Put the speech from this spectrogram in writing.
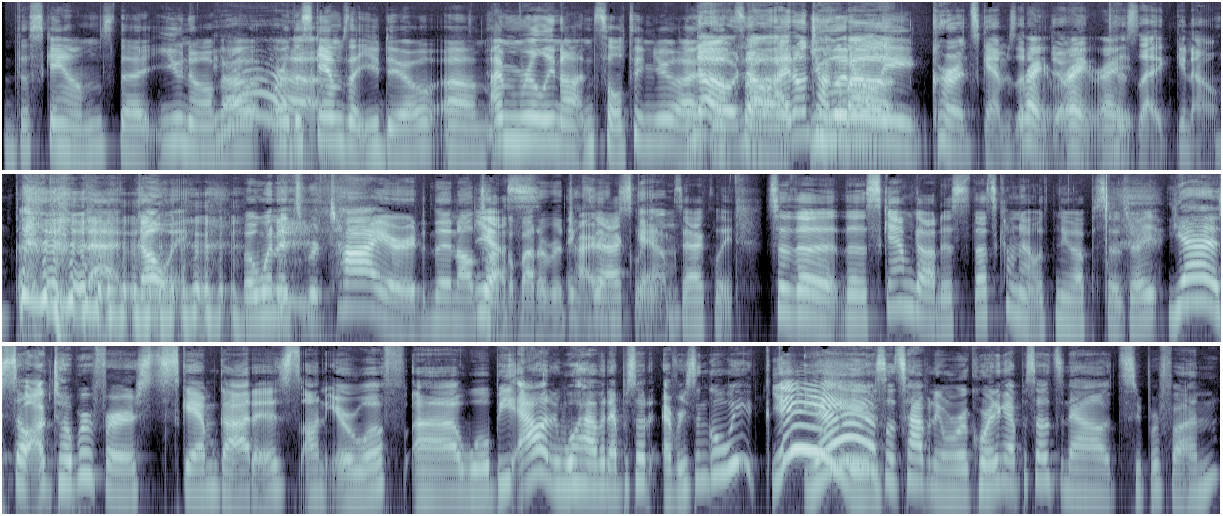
the scams that you know about, or the scams that you do. Um, I'm really not insulting you. I- no, no, uh, I don't talk literally- about current scams that Right, I'm doing. right, right. Because, like, you know, keep that going. But when it's retired, then I'll Yes, talk about a retired exactly, scam. Exactly. So the the scam goddess that's coming out with new episodes, right? Yeah, so October 1st, Scam Goddess on Earwolf uh, will be out and we'll have an episode every single week. Yay! Yeah, so it's happening. We're recording episodes now. It's super fun.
